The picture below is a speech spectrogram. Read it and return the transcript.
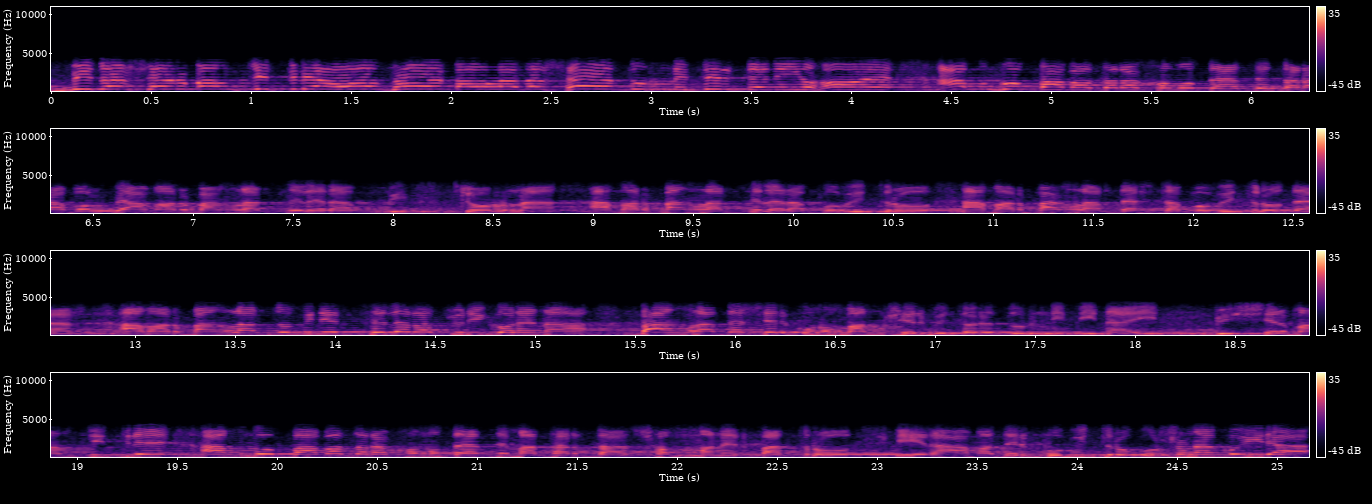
বিদেশের মানচিত্রে আওয়াজ হয় হয়, আমগো বাবা ক্ষমতা আছে, তারা বলবে, আমার বাংলার ছেলেরা আমার বাংলার ছেলেরা পবিত্র। আমার বাংলার দেশটা পবিত্র দেশ। আমার বাংলার জমিনের ছেলেরা চুরি করে না। বাংলাদেশের কোনো মানুষের ভিতরে দুর্নীতি নাই। বিশ্বের মানচিত্রে আমগো বাবা যারা ক্ষমতা আছে, মাথার তাজ, সম্মানের পাত্র। এরা আমাদের পবিত্র ঘোষণা কইরা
